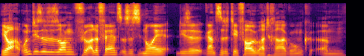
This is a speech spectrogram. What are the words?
Ja, und diese Saison für alle Fans ist es neu, diese ganze TV-Übertragung. Ähm,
